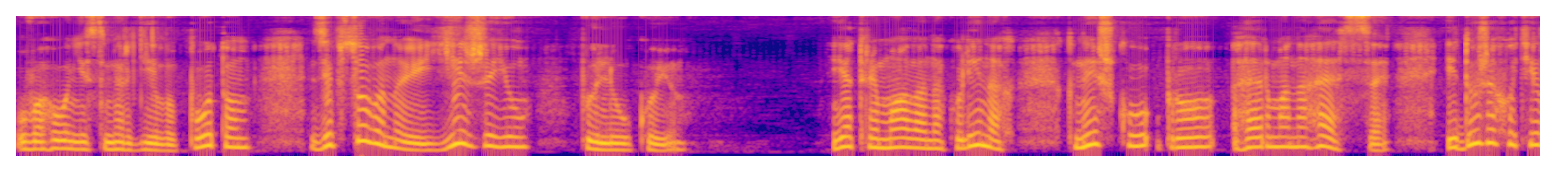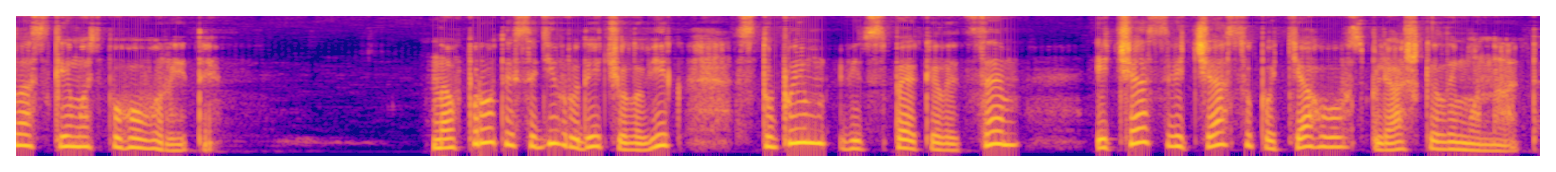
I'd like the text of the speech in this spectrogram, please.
У вагоні смерділо потом, зіпсованою їжею, пилюкою. Я тримала на колінах книжку про Германа Гессе і дуже хотіла з кимось поговорити. Навпроти сидів рудий чоловік з тупим від спеки лицем і час від часу потягував з пляшки лимонад.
